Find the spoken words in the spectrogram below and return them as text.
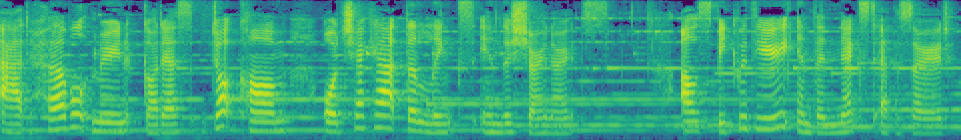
at herbalmoongoddess.com or check out the links in the show notes. I'll speak with you in the next episode.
